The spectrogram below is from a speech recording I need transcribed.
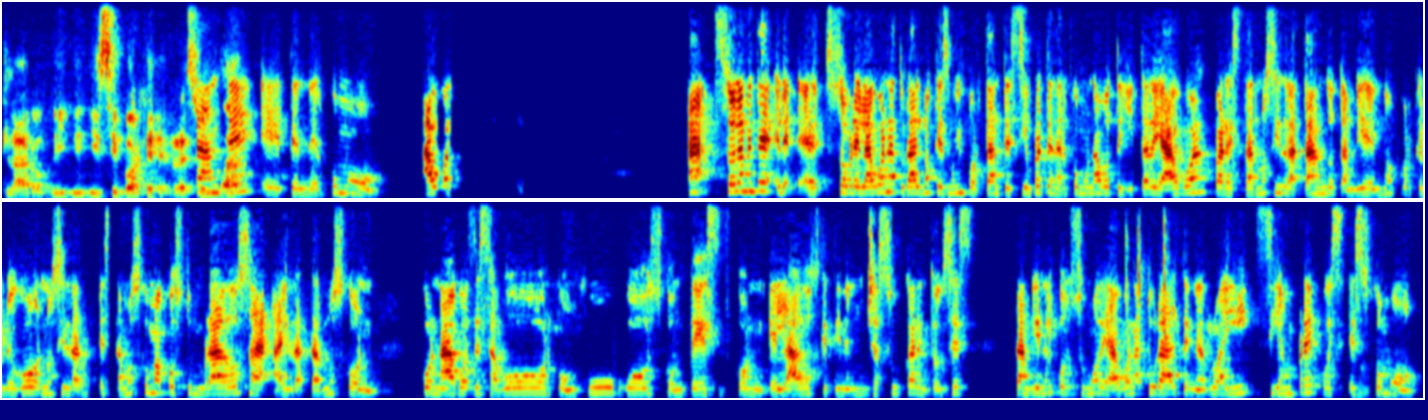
Claro, y, y, sí porque resulta... Eh, tener como agua Ah, solamente eh, sobre el agua natural, ¿no? Que es muy importante, siempre tener como una botellita de agua para estarnos hidratando también, ¿no? Porque luego nos estamos como acostumbrados a, hidratarnos con, con aguas de sabor, con jugos, con tés, con helados que tienen mucho azúcar. Entonces, también el consumo de agua natural, tenerlo ahí siempre, pues es como,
